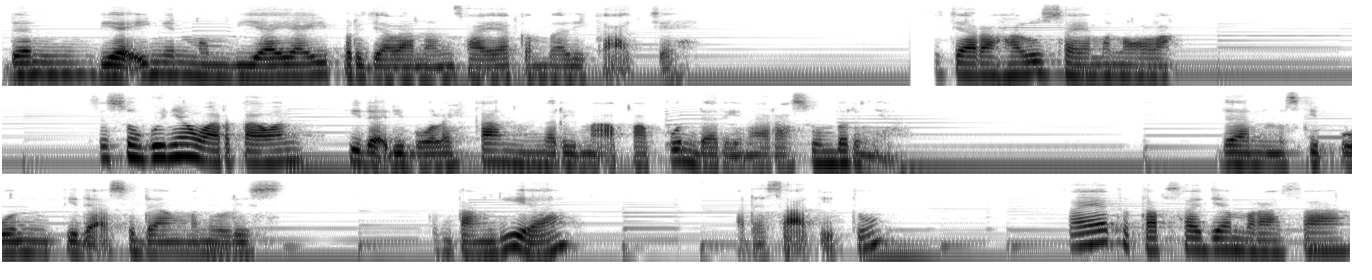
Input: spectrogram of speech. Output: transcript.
dan dia ingin membiayai perjalanan saya kembali ke Aceh. Secara halus saya menolak. Sesungguhnya wartawan tidak dibolehkan menerima apa pun dari narasumbernya. Dan meskipun tidak sedang menulis tentang dia pada saat itu, saya tetap saja merasa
